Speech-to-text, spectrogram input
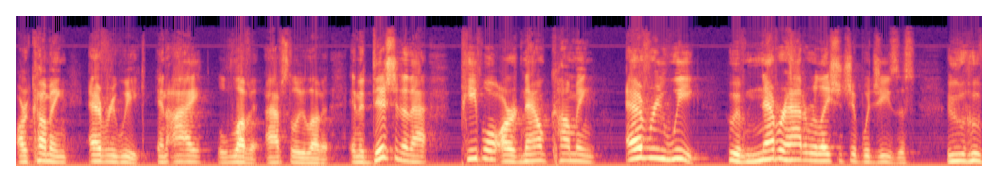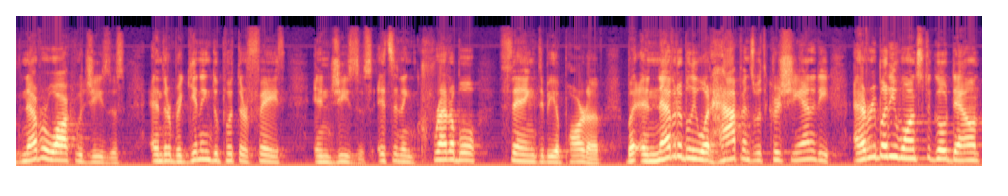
are coming every week. And I love it. absolutely love it. In addition to that, people are now coming every week who have never had a relationship with Jesus, who, who've never walked with Jesus, and they're beginning to put their faith in Jesus. It's an incredible thing to be a part of. But inevitably, what happens with Christianity, everybody wants to go down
